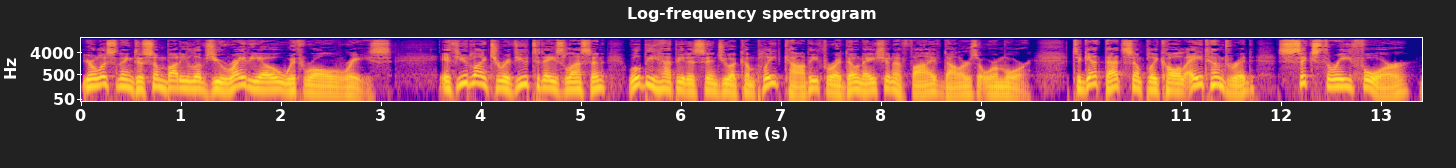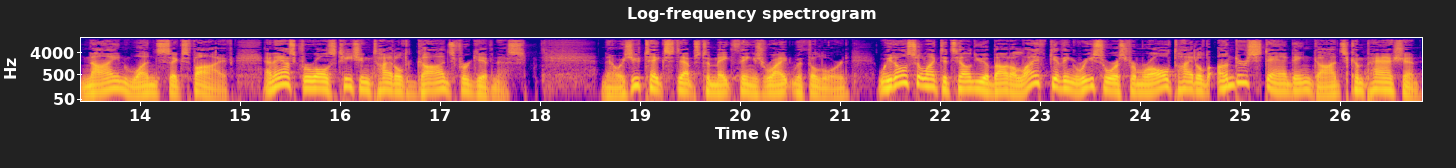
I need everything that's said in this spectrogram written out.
You're listening to Somebody Loves You Radio with Raul Ries. If you'd like to review today's lesson, we'll be happy to send you a complete copy for a donation of $5 or more. To get that, simply call 800-634-9165 and ask for Raul's teaching titled God's Forgiveness. Now, as you take steps to make things right with the Lord, we'd also like to tell you about a life-giving resource from Raul titled Understanding God's Compassion.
